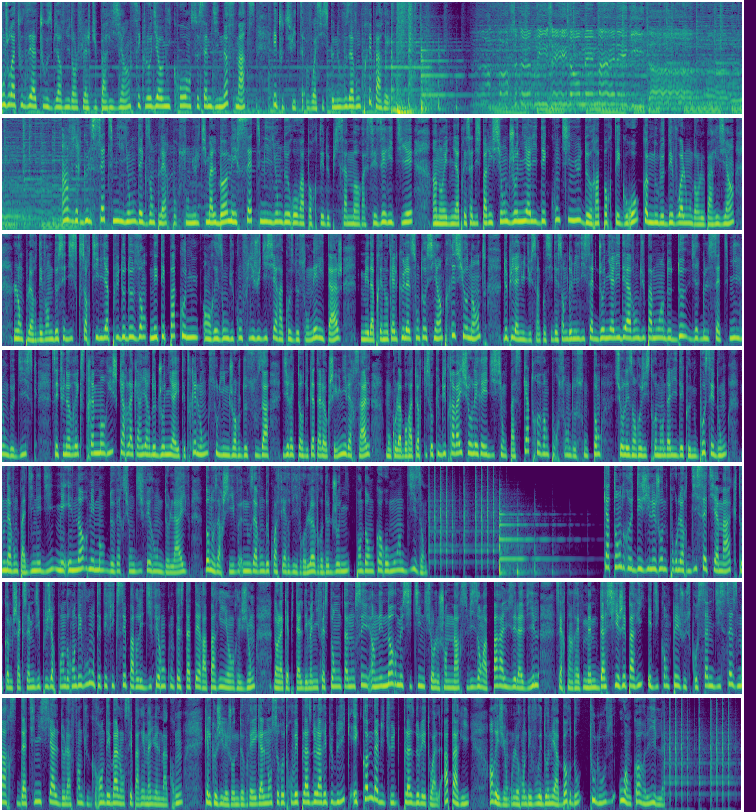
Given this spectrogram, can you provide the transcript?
Bonjour à toutes et à tous, bienvenue dans le Flash du Parisien. C'est Claudia au micro en ce samedi 9 mars. Et tout de suite, voici ce que nous vous avons préparé. 1,7 million d'exemplaires pour son ultime album et 7 millions d'euros rapportés depuis sa mort à ses héritiers. Un an et demi après sa disparition, Johnny Hallyday continue de rapporter gros, comme nous le dévoilons dans Le Parisien. L'ampleur des ventes de ses disques sortis il y a plus de deux ans n'était pas connue en raison du conflit judiciaire à cause de son héritage, mais d'après nos calculs, elles sont aussi impressionnantes. Depuis la nuit du 5 au 6 décembre 2017, Johnny Hallyday a vendu pas moins de 2,7 millions de disques. C'est une œuvre extrêmement riche car la carrière de Johnny a été très longue, souligne Georges de Souza, directeur du catalogue chez Universal. Mon collaborateur qui s'occupe du travail sur les rééditions passe 80% de son temps sur les enregistrements d'Alidé que nous possédons. Nous n'avons pas d'inédit, mais énormément de versions différentes de live. Dans nos archives, nous avons de quoi faire vivre l'œuvre de Johnny pendant encore au moins 10 ans. Qu'attendre des Gilets jaunes pour leur 17e acte? Comme chaque samedi, plusieurs points de rendez-vous ont été fixés par les différents contestataires à Paris et en région. Dans la capitale, des manifestants ont annoncé un énorme sit-in sur le champ de Mars visant à paralyser la ville. Certains rêvent même d'assiéger Paris et d'y camper jusqu'au samedi 16 mars, date initiale de la fin du grand débat lancé par Emmanuel Macron. Quelques Gilets jaunes devraient également se retrouver place de la République et comme d'habitude, place de l'Étoile à Paris. En région, le rendez-vous est donné à Bordeaux, Toulouse ou encore Lille.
